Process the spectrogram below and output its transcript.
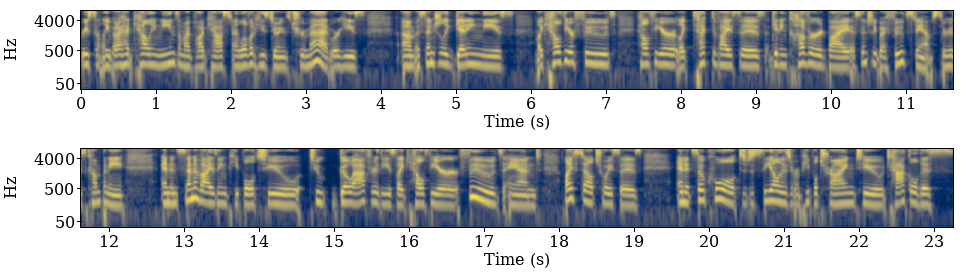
recently, but I had Calley Means on my podcast, and I love what he's doing with Truemed, where he's um, essentially getting these like healthier foods, healthier like tech devices, getting covered by essentially by food stamps through his company, and incentivizing people to to go after these like healthier foods and lifestyle choices. And it's so cool to just see all these different people trying to tackle this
